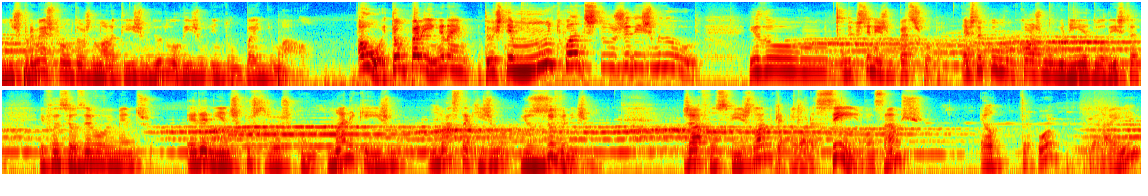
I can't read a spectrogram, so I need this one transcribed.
um dos primeiros promotores do monoteísmo e do dualismo entre o bem e o mal. Oh, então espera aí, enganei-me. Então isto é muito antes do judaísmo do, e do, do cristianismo. Peço desculpa. Esta cosmogonia dualista influenciou os desenvolvimentos iranianos posteriores como o manicaísmo, o mastaquismo e o zurvanismo. Já a filosofia islâmica, agora sim, avançamos. É o. Oi, espera aí.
